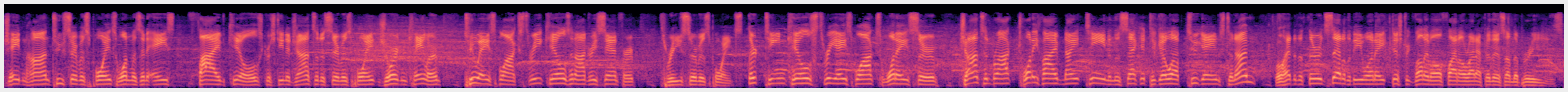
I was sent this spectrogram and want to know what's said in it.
Jaden Hahn, two service points. One was an ace, five kills. Christina Johnson, a service point. Jordan Kaler, two ace blocks, three kills. And Audrey Sanford, three service points. 13 kills, three ace blocks, one ace serve. Johnson Brock 25 19 in the second to go up two games to none. We'll head to the third set of the D1-8 District Volleyball Final right after this on the breeze.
